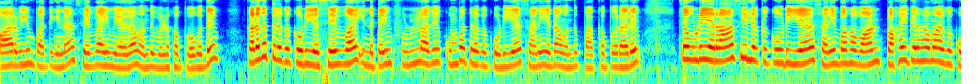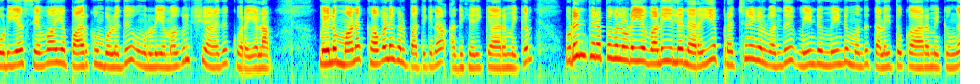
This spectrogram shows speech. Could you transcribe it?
பார்வையும் பார்த்தீங்கன்னா செவ்வாய் மேலே தான் வந்து விழுக போகுது. கடகத்தில் இருக்கக்கூடிய செவ்வாய் இந்த டைம் ஃபுல்லாகவே கும்பத்தில் இருக்கக்கூடிய சனியை தான் வந்து பார்க்க போகிறாரு ஸோ உங்களுடைய ராசியில் இருக்கக்கூடிய சனி பகவான் பகை கிரகமாக இருக்கக்கூடிய செவ்வாயை பார்க்கும் பொழுது உங்களுடைய மகிழ்ச்சியானது குறையலாம். மேலும் மன கவலைகள் பார்த்திங்கன்னா அதிகரிக்க ஆரம்பிக்கும். உடன்பிறப்புகளுடைய வழியில் நிறைய பிரச்சனைகள் வந்து மீண்டும் மீண்டும் வந்து தலை தூக்க ஆரம்பிக்குங்க.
